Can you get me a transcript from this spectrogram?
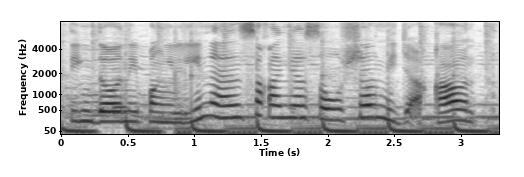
ating Donnie Pangilinan sa kanya social media account.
